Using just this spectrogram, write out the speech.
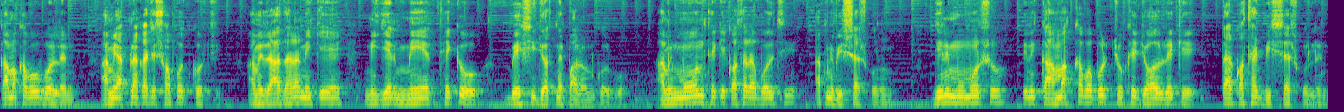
কামাখাবাবু বললেন, আমি আপনার কাছে শপথ করছি। আমি রাধারানীকে নিজের মেয়ের থেকেও বেশি যত্নে পালন করব। আমি মন থেকে কথাটা বলছি, আপনি বিশ্বাস করুন। যিনি মুমূর্ষু, তিনি কামাক্ষা বাবুর চোখে জল দেখে তার কথায় বিশ্বাস করলেন।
